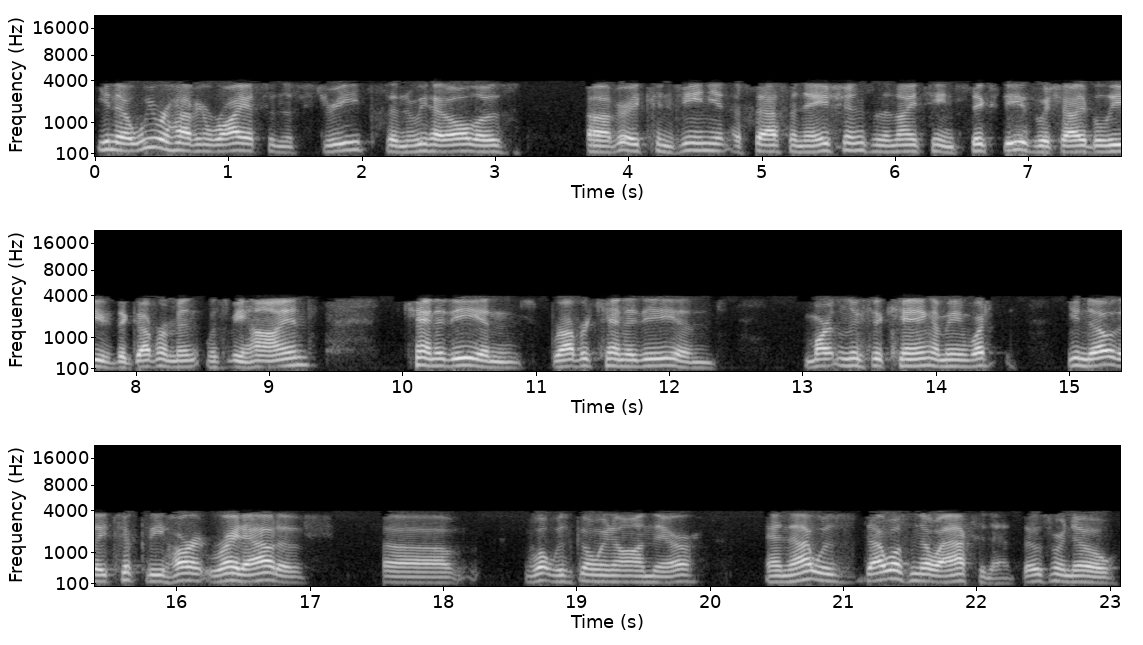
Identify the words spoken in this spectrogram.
you know, we were having riots in the streets and we had all those uh, very convenient assassinations in the 1960s, which I believe the government was behind. Kennedy and Robert Kennedy and Martin Luther King. I mean, what you know, they took the heart right out of uh, what was going on there, and that was that wasn't no accident. Those were no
